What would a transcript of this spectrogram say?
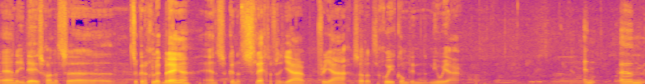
En het idee is gewoon dat ze, ze kunnen geluk brengen en ze kunnen het slechte van het jaar verjagen, zodat het goede komt in het nieuwe jaar. En um,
